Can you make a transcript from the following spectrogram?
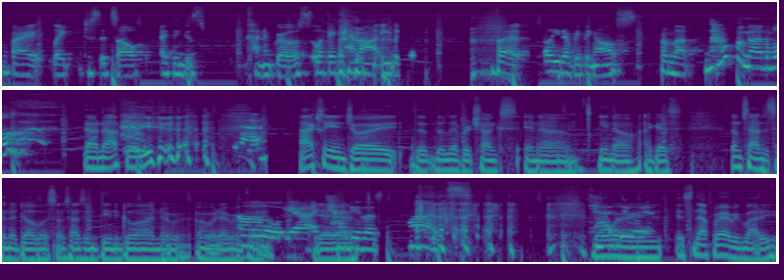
by like just itself, I think is kind of gross. Like I cannot eat it, but I'll eat everything else from that from the animal. no, not for you. Yeah. I actually enjoy the the liver chunks in um, you know, I guess sometimes it's in adobo, sometimes in dinuguan or or whatever. oh yeah, I can't yeah. do those chunks. no can't it. worries, it's not for everybody.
